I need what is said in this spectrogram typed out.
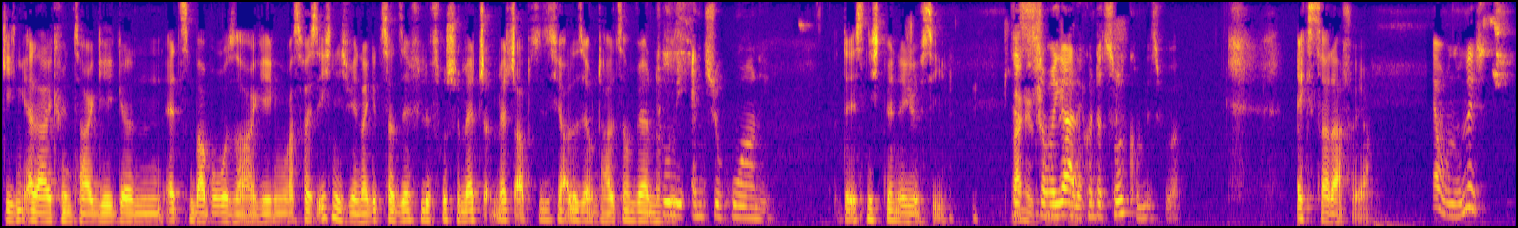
gegen Eli Quinter, gegen Edson Barbosa, gegen was weiß ich nicht wen. Da gibt es halt sehr viele frische Match Matchups, die sicher alle sehr unterhaltsam werden. Tony Enchukwani. Der ist nicht mehr in der UFC. Das ist doch egal, der könnte zurückkommen ist für. Extra dafür, ja. Ja, warum nicht?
